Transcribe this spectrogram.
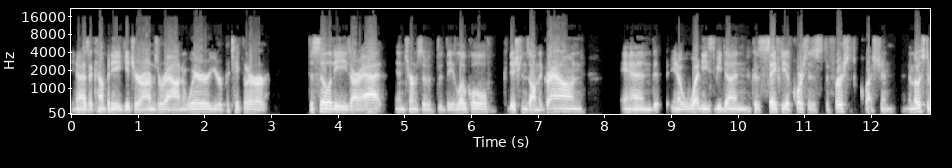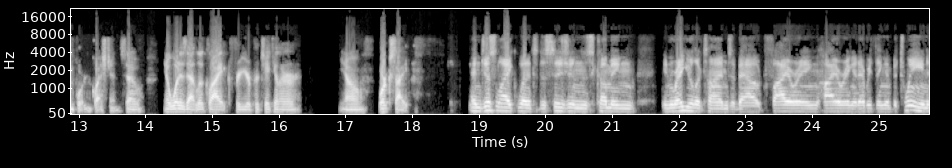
you know, as a company, get your arms around where your particular facilities are at in terms of the, local conditions on the ground and you know what needs to be done because safety of course is the first question and the most important question. So you know what does that look like for your particular you know work site? And just like when it's decisions coming in regular times about firing, hiring, and everything in between,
